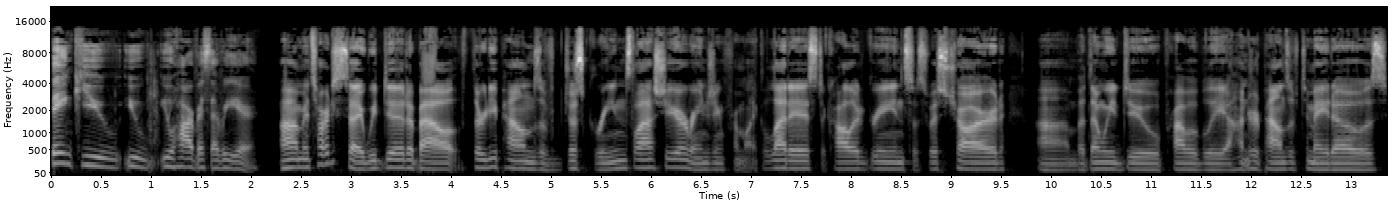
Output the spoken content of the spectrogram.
think you you you harvest every year? Um, it's hard to say. We did about 30 pounds of just greens last year, ranging from like lettuce to collard greens to Swiss chard. Um, but then we do probably 100 pounds of tomatoes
